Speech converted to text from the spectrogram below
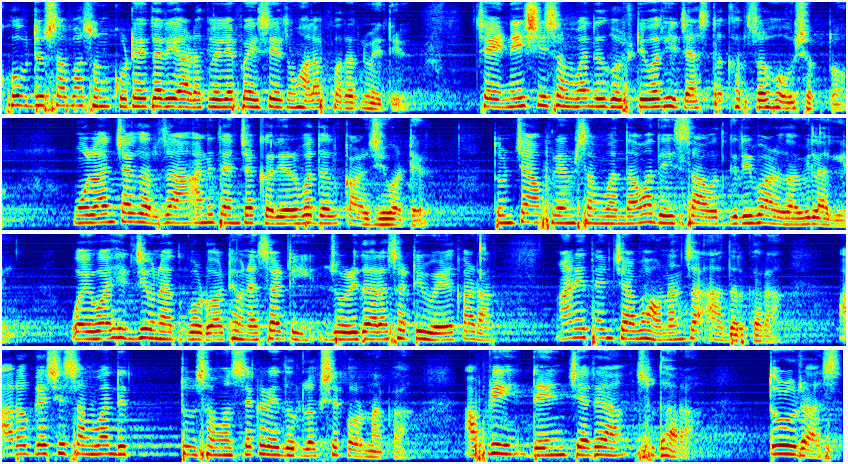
खूप दिवसापासून कुठेतरी अडकलेले पैसे तुम्हाला परत मिळतील. चैनीशी संबंधित गोष्टीवरही जास्त खर्च होऊ शकतो. मुलांच्या गरजा आणि त्यांच्या करिअरबद्दल काळजी वाटेल. तुमच्या प्रेमसंबंधामध्ये सावधगिरी बाळगावी लागेल. वैवाहिक जीवनात गोडवा ठेवण्यासाठी जोडीदारासाठी वेळ काढा आणि त्यांच्या भावनांचा आदर करा. आरोग्याशी संबंधित तू समस्येकडे दुर्लक्ष करू नका. आपली दिनचर्या सुधारा. तुळरास.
